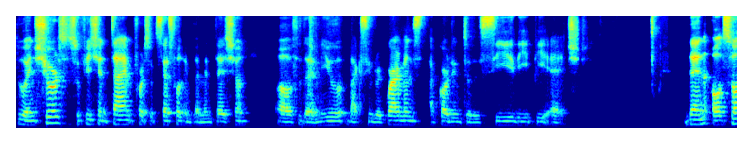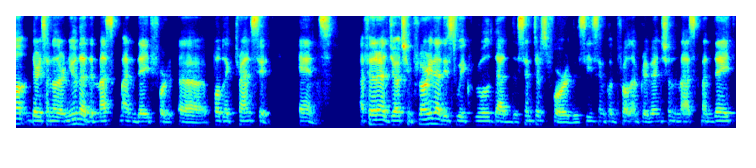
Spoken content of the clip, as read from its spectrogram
to ensure sufficient time for successful implementation of the new vaccine requirements according to the CDPH. Then also there is another news that the mask mandate for uh, public transit ends. A federal judge in Florida this week ruled that the Centers for Disease and Control and Prevention mask mandate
